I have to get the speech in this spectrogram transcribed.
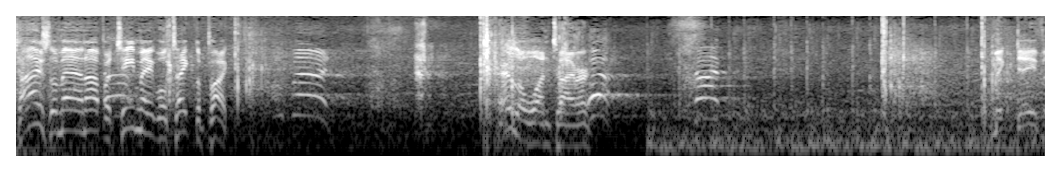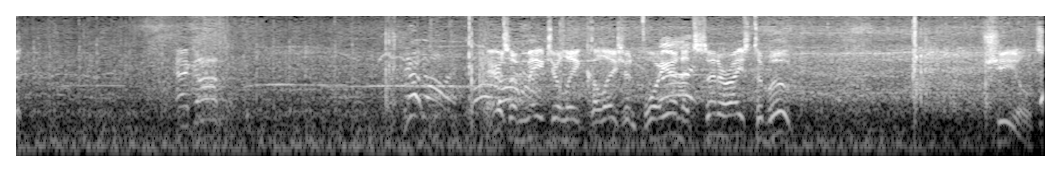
Ties the man up. A teammate will take the puck. There's a one-timer. McDavid. There's a major league collision for you, and it's center ice to boot. Shields.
